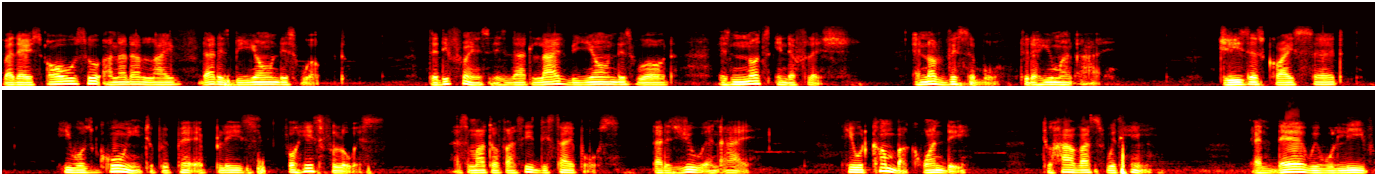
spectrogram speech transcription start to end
but there is also another life that is beyond this world. The difference is that life beyond this world is not in the flesh and not visible to the human eye. Jesus Christ said he was going to prepare a place for his followers, as a matter of fact, his disciples, that is you and I. He would come back one day to have us with him, and there we will live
